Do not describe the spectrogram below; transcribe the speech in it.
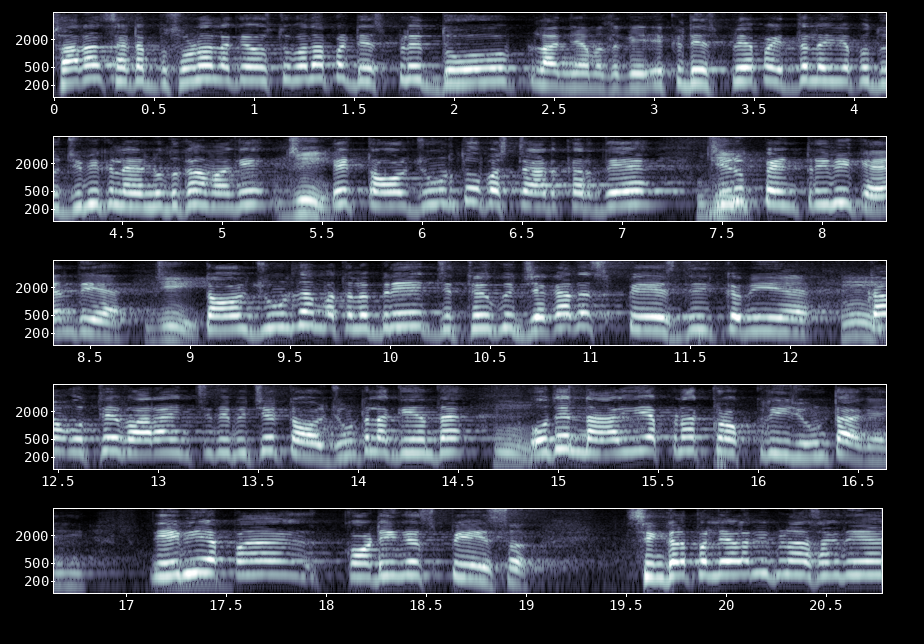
ਸਾਰਾ ਸੈਟਅਪ ਸੋਹਣਾ ਲੱਗਿਆ ਉਸ ਤੋਂ ਬਾਅਦ ਆਪਾਂ ਡਿਸਪਲੇ ਦੋ ਲਾਈਆਂ ਮਤਲਬ ਕਿ ਇੱਕ ਡਿਸਪਲੇ ਆਪਾਂ ਇੱਧਰ ਲਈ ਆਪਾਂ ਦੂਜੀ ਵੀ ਕਲਾਇੰਟ ਨੂੰ ਦਿਖਾਵਾਂਗੇ ਜੀ। ਇਹ ਟੌਲ ਜੂਨ ਤੋਂ ਆਪਾਂ ਸਟਾਰਟ ਕਰਦੇ ਆ ਜਿਹਨੂੰ ਪੈਂਟਰੀ ਵੀ ਕਹਿੰਦੇ ਆ ਜੀ। ਟੌਲ ਜੂਨ ਦਾ ਮਤਲਬ ਵੀਰੇ ਜਿੱਥੇ ਕੋਈ ਜਗ੍ਹਾ ਤੇ ਸਪੇਸ ਦੀ ਕਮੀ ਹੈ ਤਾਂ ਉੱਥੇ 12 ਇੰਚ ਦੇ ਵਿੱਚ ਟੌਲ ਯੂਨਿਟ ਲੱਗ ਜਾਂਦਾ ਹੈ। ਉਹਦੇ ਨਾਲ ਹੀ ਆਪਣਾ ਕਰੋਕਰੀ ਯੂਨਿਟ ਆ ਗਿਆ ਜੀ ਇਹ ਵੀ ਆਪਾਂ ਅਕੋਰਡਿੰਗ ਸਪੇਸ ਸਿੰਗਲ ਪੱਲੇ ਵਾਲਾ ਵੀ ਬਣਾ ਸਕਦੇ ਆ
